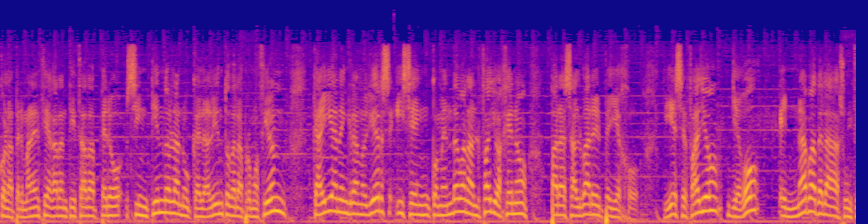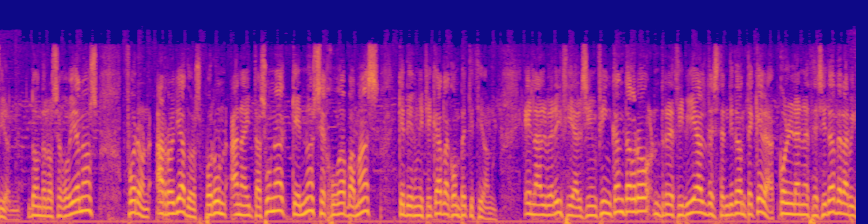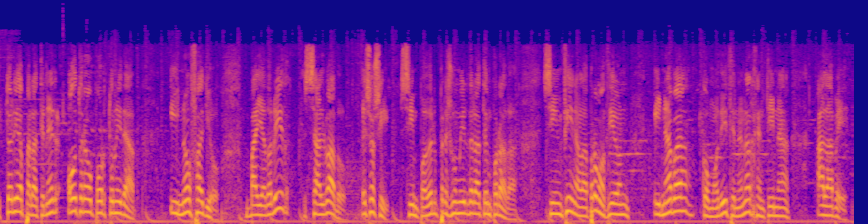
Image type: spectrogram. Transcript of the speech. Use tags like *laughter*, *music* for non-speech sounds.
con la permanencia garantizada, pero sintiendo en la nuca el aliento de la promoción, caían en Granollers y se encomendaban al fallo ajeno para salvar el pellejo. Y ese fallo llegó en Nava de la Asunción, donde los segovianos fueron arrollados por un Anaitasuna que no se jugaba más que dignificar la competición. En la Albericia, el sinfín cántabro recibía al descendido Antequera, con la necesidad de la victoria para tener otra oportunidad y no falló. Valladolid salvado, eso sí, sin poder presumir de la temporada, sin fin a la promoción y Nava, como dicen en Argentina, a la B.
